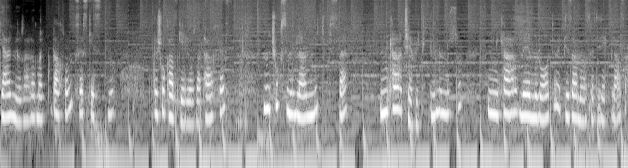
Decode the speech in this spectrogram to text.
gelmiyor zaten. Bak buradan sonra ses kesiliyor. Burada çok az geliyor zaten ses. Şimdi çok sinirlendik biz de. Nikah çevirdik düğünümüzü. Nikah memuru oldu ve bize anons birazdan.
